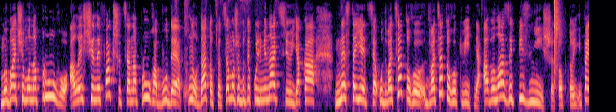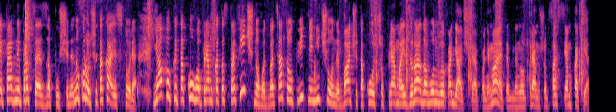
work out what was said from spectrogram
ми бачимо напругу, але ще не факт, що ця напруга буде. Ну да, тобто, це може бути кульмінацією, яка не стається у 20, 20 квітня, а вилазить пізніше. Тобто і певний процес запущений. Ну коротше, така історія. Я поки такого прям катастрофічного 20 квітня нічого не бачу, такого, що прямо із рада вон виходяще, понимаете, блін, от прям щоб совсем капець.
